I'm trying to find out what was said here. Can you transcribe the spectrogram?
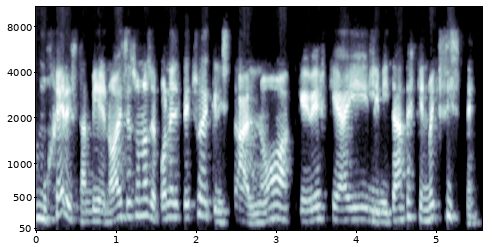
mujeres también, ¿no? A veces uno se pone el techo de cristal, ¿no? Que ves que hay limitantes que no existen,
